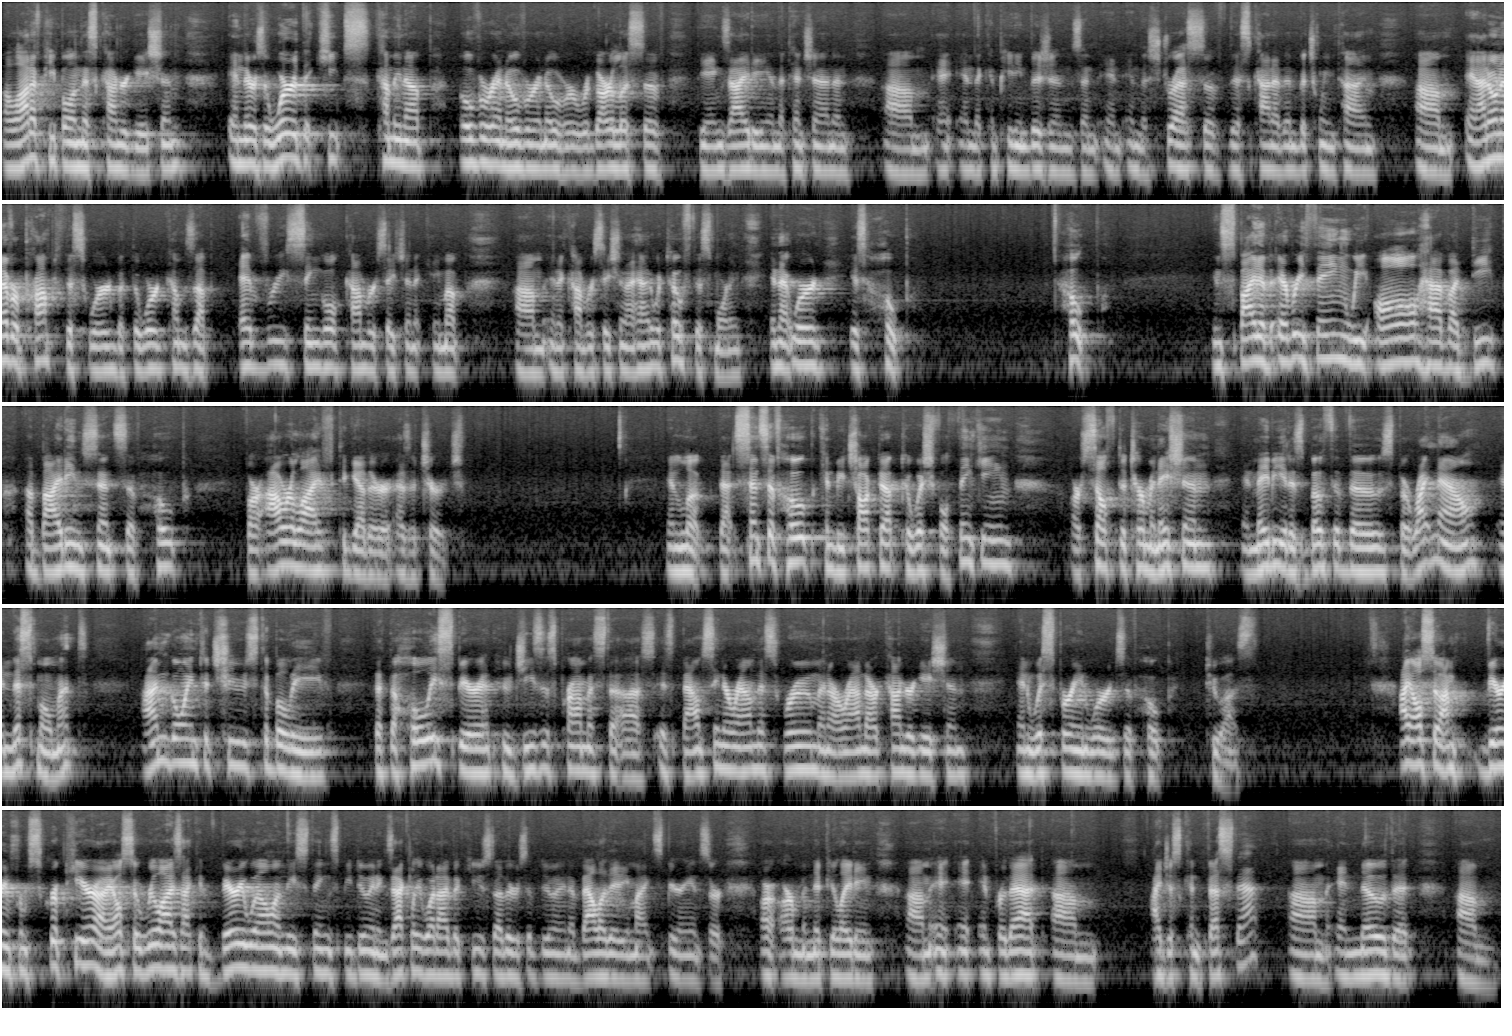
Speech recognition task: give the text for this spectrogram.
a lot of people in this congregation, and there's a word that keeps coming up over and over and over, regardless of the anxiety and the tension and, um, and, and, the competing visions and, and, and, the stress of this kind of in between time. Um, and I don't ever prompt this word, but the word comes up every single conversation. It came up um, in a conversation I had with Toph this morning, and that word is hope. hope. In spite of everything, we all have a deep, abiding sense of hope for our life together as a church. And look, that sense of hope can be chalked up to wishful thinking or self determination, and maybe it is both of those. But right now, in this moment, I'm going to choose to believe that the Holy Spirit, who Jesus promised to us, is bouncing around this room and around our congregation and whispering words of hope to us. I also, I'm veering from script here. I also realize I could very well in these things be doing exactly what I've accused others of doing, of validating my experience or, or, or manipulating. Um, and, and, for that, um, I just confess that um, and know that um,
